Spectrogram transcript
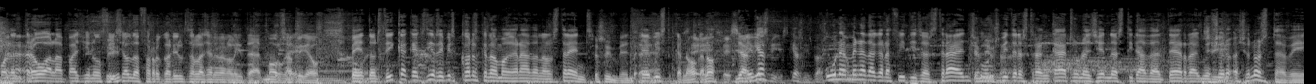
quan entreu a la pàgina oficial de Ferrocarrils de la Generalitat, Molt que bé. sapigueu. Bé, doncs dic que aquests dies he vist coses que no m'agraden als trens. Això s'ho inventa, He eh? vist que no, que no. Sí, sí. Ja, què has vist? Què has vist? Va, Una mena de grafitis estranys, uns vidres trencats, una gent estirada a terra... Sí. Això, això no està bé.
